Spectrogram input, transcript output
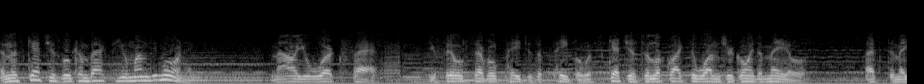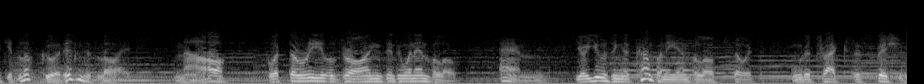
And the sketches will come back to you Monday morning. Now you work fast. You fill several pages of paper with sketches to look like the ones you're going to mail. That's to make it look good, isn't it, Lloyd? Now, put the real drawings into an envelope. And you're using a company envelope, so it won't attract suspicion.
